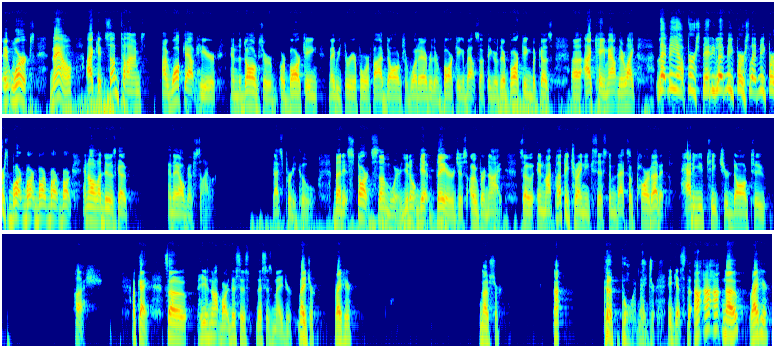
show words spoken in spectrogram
it works. Now, I can sometimes I walk out here and the dogs are, are barking, maybe three or four or five dogs or whatever. They're barking about something or they're barking because uh, I came out and they're like, let me out first, Daddy, let me first, let me first. Bark, bark, bark, bark, bark. And all I do is go, and they all go silent. That's pretty cool. But it starts somewhere. You don't get there just overnight. So in my puppy training system, that's a part of it. How do you teach your dog to hush? Okay, so he's not bark. This is this is major. Major, right here. No, sir. Uh, good boy, Major. He gets the uh uh uh. No, right here.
